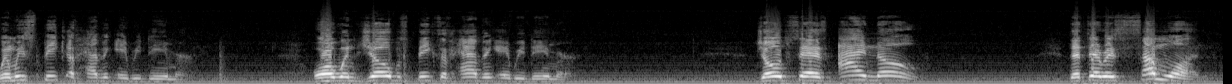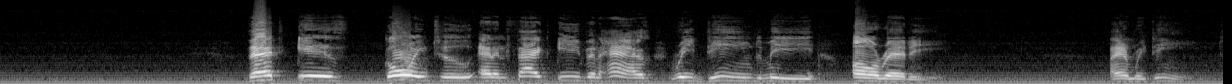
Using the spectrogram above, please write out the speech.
when we speak of having a redeemer, or when Job speaks of having a redeemer, Job says, I know that there is someone that is going to, and in fact even has, redeemed me already. I am redeemed.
